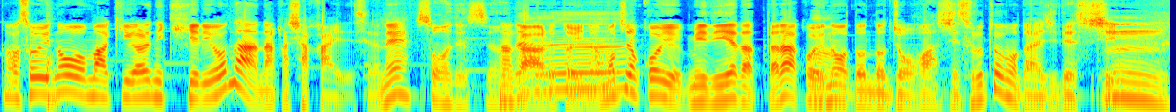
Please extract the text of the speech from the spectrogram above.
からそういうのをまあ気軽に聞けるようななんか社会ですよね。そうですよね。なんかあるといいなもちろんこういうメディアだったらこういうのをどんどん情報発信するというのも大事ですし、うん。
